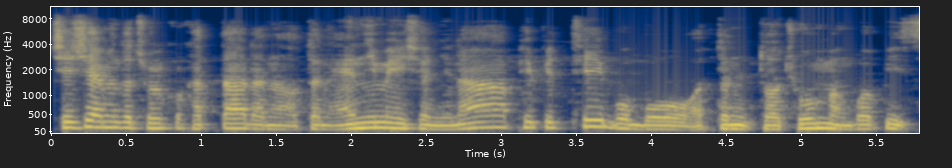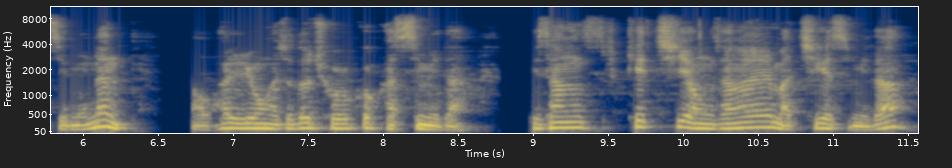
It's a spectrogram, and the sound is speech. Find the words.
제시하면 더 좋을 것 같다라는 어떤 애니메이션이나 PPT 뭐뭐 어떤 더 좋은 방법이 있으면은 어, 활용하셔도 좋을 것 같습니다. 이상 스케치 영상을 마치겠습니다.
